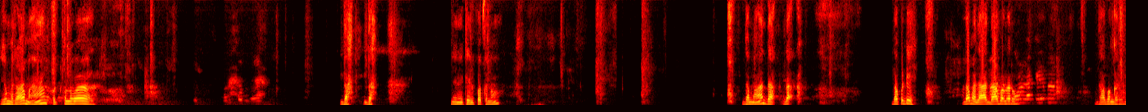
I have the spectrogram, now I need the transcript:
ఏం రామా పట్టుకున్నావా దా దా నేను ఇటు వెళ్ళిపోతాను దమ్మా దా దా దా పుట్టి. దామా దా దా బంగారం. దా బంగారం.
